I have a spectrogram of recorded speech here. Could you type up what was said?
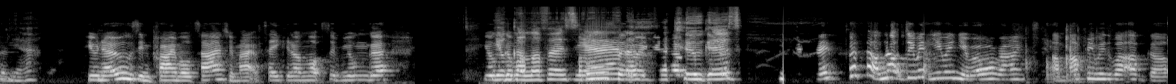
and yeah who knows in primal times you might have taken on lots of younger younger, younger lovers yeah the, the cougars I'm not doing you and you're all right. I'm happy with what I've got.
